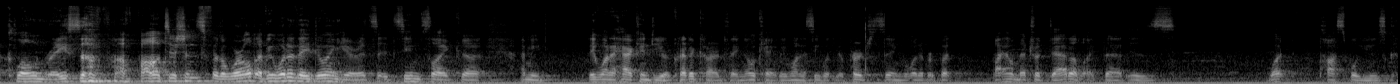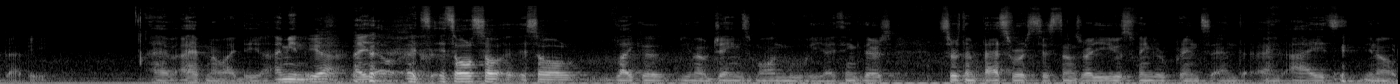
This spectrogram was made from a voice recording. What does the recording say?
clone race of, of politicians for the world? I mean, what are they doing here? It's, it seems like, uh, I mean, they want to hack into your credit card thing. Okay, they want to see what you're purchasing or whatever. But biometric data like that is, what possible use could that be? I have, I have no idea. I mean, Yeah. I, it's it's also it's all like a you know James Bond movie. I think there's certain password systems where you use fingerprints and and eyes. You know,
